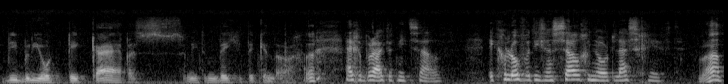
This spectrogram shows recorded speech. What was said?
bibliothecaris niet een beetje te kinderachtig? Hij gebruikt het niet zelf. Ik geloof dat hij zijn celgenoot les geeft. Wat?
